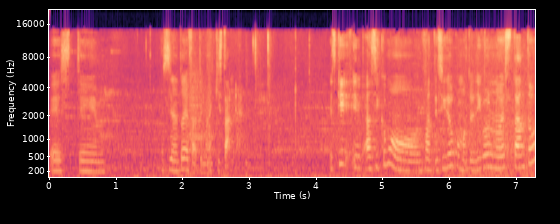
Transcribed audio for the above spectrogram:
este asesinato de Fátima, aquí está. mira. Es que eh, así como infanticidio, como te digo, no es tanto,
